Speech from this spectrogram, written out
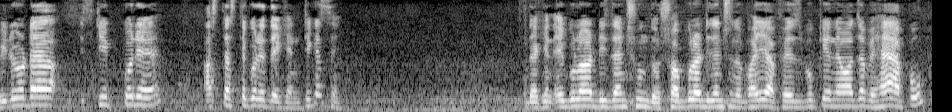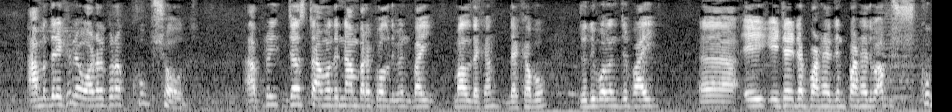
ভিডিওটা স্কিপ করে আস্তে আস্তে করে দেখেন, ঠিক আছে? দেখেন, এগুলা ডিজাইন সুন্দর, সবগুলা ডিজাইন সুন্দর। ভাইয়া ফেসবুকে নেওয়া যাবে? হ্যাঁ আপু। আমাদের এখানে অর্ডার করা খুব সহজ। আপনি জাস্ট আমাদের নাম্বারে কল দিবেন। ভাই, মাল দেখান, দেখাবো। যদি বলেন যে, ভাই এই, এটা এটা পাঠাই দেন, পাঠাই দেবো। খুব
